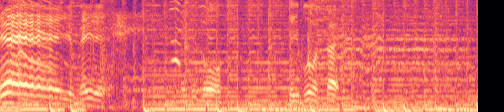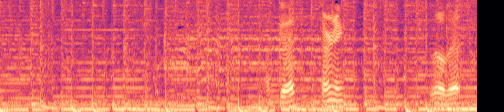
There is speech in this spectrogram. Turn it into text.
Yay! You made it. Made the goal. Okay, you blew in sight. That's good. It's turning a little bit.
